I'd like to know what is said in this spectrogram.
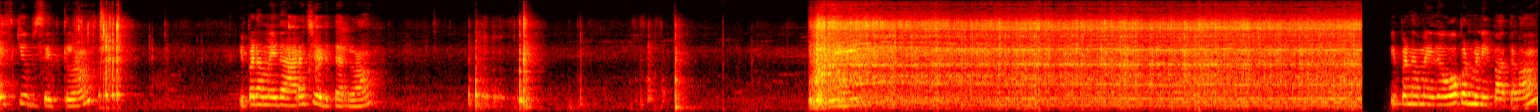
ஐஸ் கியூப் சேர்த்துக்கலாம். இப்போ நம்ம இதை அரைச்சி எடுத்துடலாம். இப்போ நம்ம இதை ஓப்பன் பண்ணி பார்க்கலாம்.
